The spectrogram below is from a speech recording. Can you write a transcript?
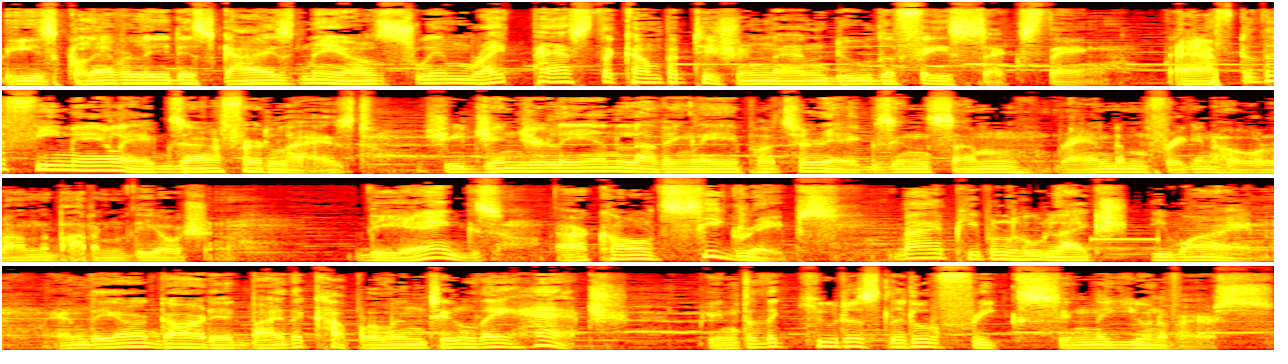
These cleverly disguised males swim right past the competition and do the face sex thing. After the female eggs are fertilized, she gingerly and lovingly puts her eggs in some random friggin' hole on the bottom of the ocean. The eggs are called sea grapes by people who like shitty wine, and they are guarded by the couple until they hatch into the cutest little freaks in the universe.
